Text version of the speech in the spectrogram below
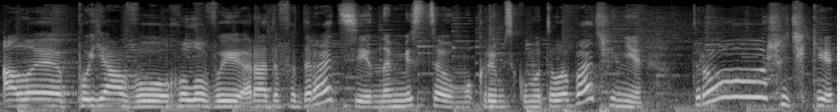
Але появу голови Ради Федерації на місцевому кримському телебаченні трошечки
